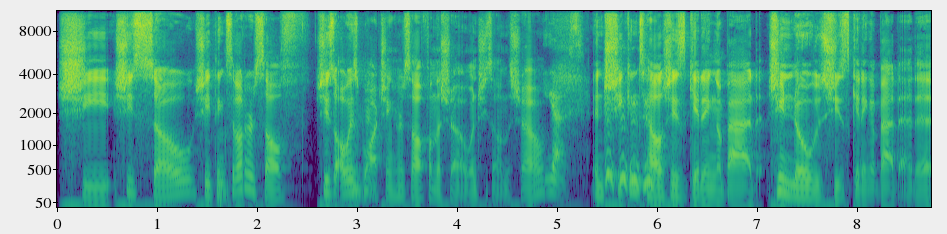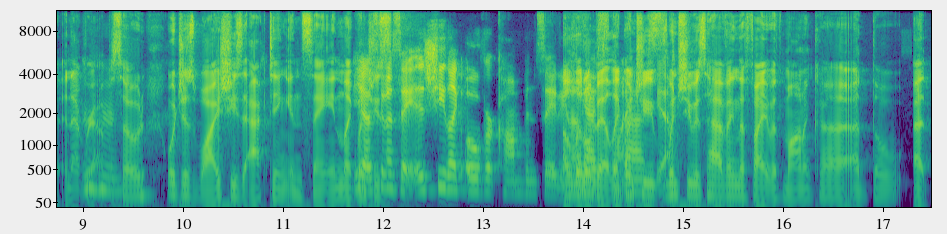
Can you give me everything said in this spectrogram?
she she's so she thinks about herself. She's always Mhm. watching herself on the show when she's on the show. yes. And she can tell she's getting a bad. She knows she's getting a bad edit in every Mhm. episode, which is why she's acting insane. Like yeah, when I was she's gonna say, is she like overcompensating? a little this bit, like when point? she Yes. when she was having the fight with Monica at the at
